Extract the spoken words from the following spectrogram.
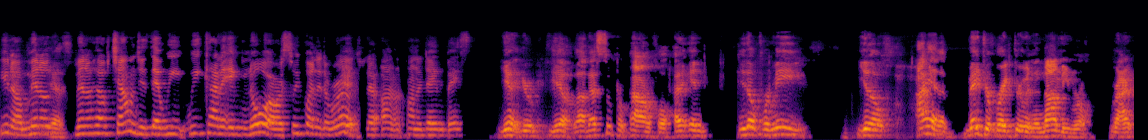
you know, mental Yes. mental health challenges that we we kind of ignore or sweep under the rug on, on a daily basis. Yeah, you're yeah, wow, that's super powerful. And you know, for me, you know, I had a major breakthrough in the NAMI room, right?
